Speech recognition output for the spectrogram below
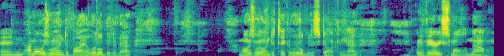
and I'm always willing to buy a little bit of that. I'm always willing to take a little bit of stock in that, but a very small amount.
